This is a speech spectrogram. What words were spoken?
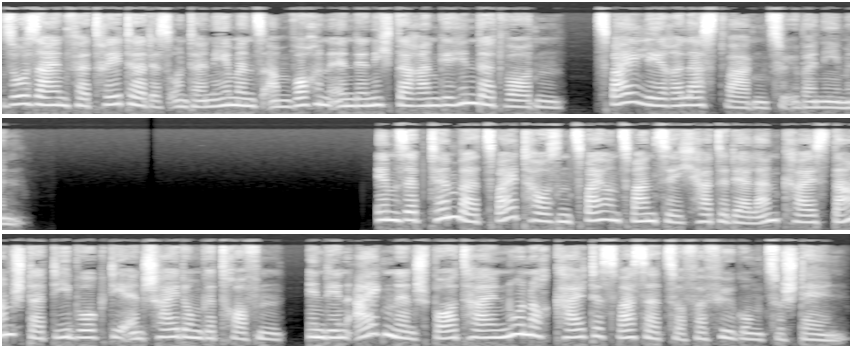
So seien Vertreter des Unternehmens am Wochenende nicht daran gehindert worden, zwei leere Lastwagen zu übernehmen. Im September 2022 hatte der Landkreis Darmstadt-Dieburg die Entscheidung getroffen, in den eigenen Sporthallen nur noch kaltes Wasser zur Verfügung zu stellen.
